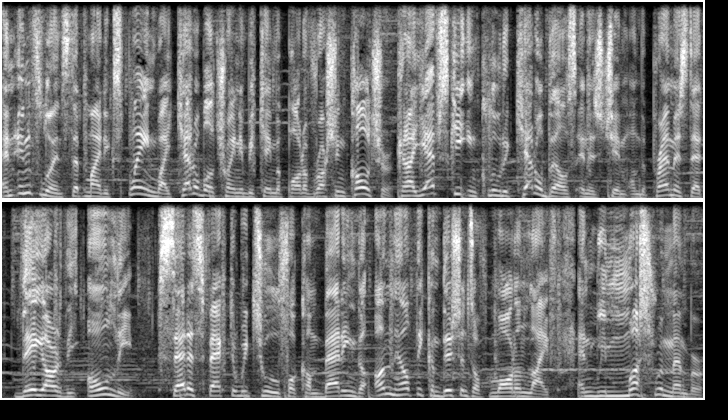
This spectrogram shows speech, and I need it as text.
an influence that might explain why kettlebell training became a part of Russian culture. Krajewski included kettlebells in his gym on the premise that they are the only satisfactory tool for combating the unhealthy conditions of modern life, and we must remember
